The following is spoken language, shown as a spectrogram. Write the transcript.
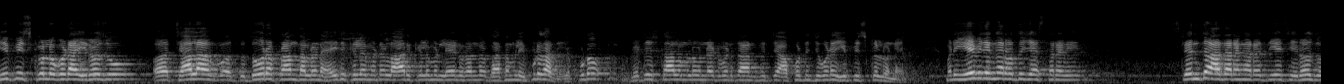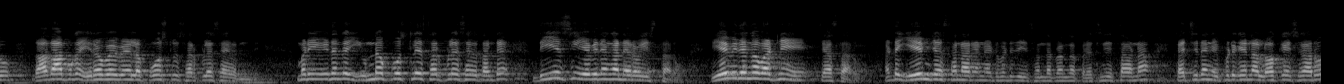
యూపీ స్కూల్లో కూడా ఈరోజు చాలా దూర ప్రాంతాల్లోనే ఐదు కిలోమీటర్లు ఆరు కిలోమీటర్లు ఏడు వందల గతంలో ఇప్పుడు కాదు ఎప్పుడో బ్రిటిష్ కాలంలో ఉన్నటువంటి దాని నుంచి అప్పటి నుంచి కూడా యూపీ స్కూళ్ళు ఉన్నాయి. మరి ఏ విధంగా రద్దు చేస్తారు అవి? స్ట్రెంత్ ఆధారంగా రద్దు చేసి ఈరోజు దాదాపుగా ఇరవై వేల పోస్టులు సర్ప్లస్ అయింది మరి ఈ విధంగా ఉన్న పోస్టులే సర్ప్లస్ అవుతుంటే డిఎస్సి ఏ విధంగా నిర్వహిస్తారు? ఏ విధంగా వాటిని చేస్తారు? అంటే ఏం చేస్తున్నారు అనేటువంటిది ఈ సందర్భంగా ప్రశ్నిస్తా ఉన్నా. ఖచ్చితంగా ఇప్పటికైనా లోకేష్ గారు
